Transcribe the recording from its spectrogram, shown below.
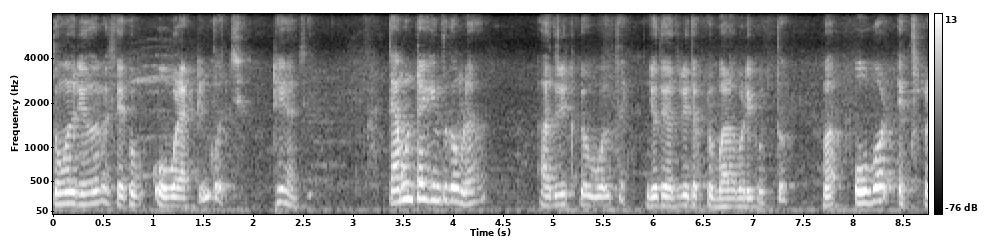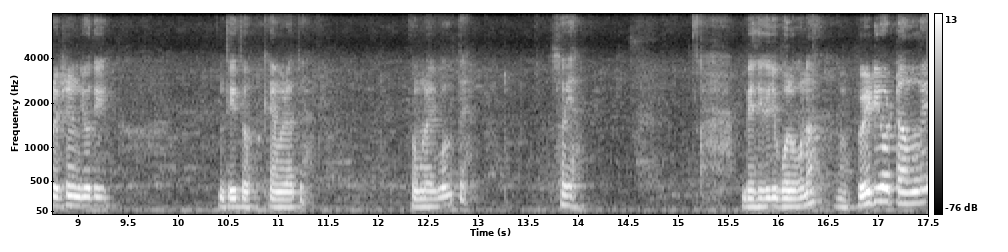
তোমাদের হিসাবে সে খুব ওভার অ্যাক্টিং করছে, ঠিক আছে? তেমনটাই কিন্তু তোমরা আদ্রিতকেও বলতে, যদি আদ্রিত একটু বাড়াবাড়ি করতো বা ওভার এক্সপ্রেশন যদি দিত ক্যামেরাতে তোমরাই বলতে। সোয়া বেশি কিছু বলব না। ভিডিও টানলে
